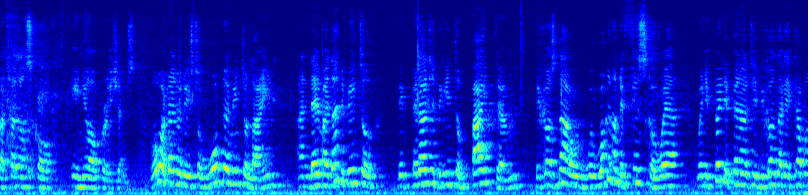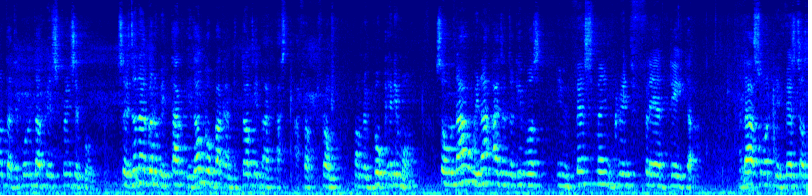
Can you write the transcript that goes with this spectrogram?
thousand score in your operations. What we're trying to do is to walk them into line, and then by the time they begin to, the penalty begin to bite them, because now we're working on the fiscal where when you pay the penalty, it becomes like a carbon tax, the polluter pays principle. So it's not going to be taxed, you don't go back and deduct it as, from, from, from the book anymore. So now we're now asking to give us investment grade flare data. And that's what investors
